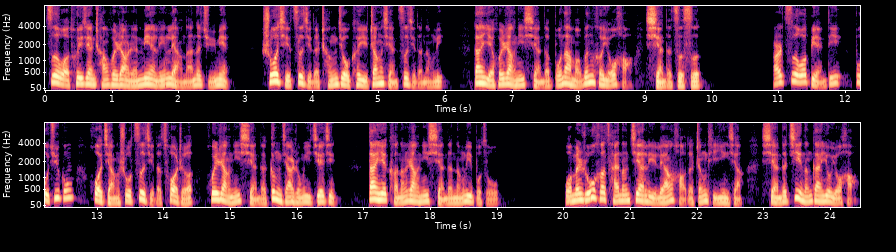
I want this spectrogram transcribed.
自我推荐常会让人面临两难的局面。说起自己的成就，可以彰显自己的能力，但也会让你显得不那么温和友好，显得自私。而自我贬低、不鞠躬或讲述自己的挫折，会让你显得更加容易接近，但也可能让你显得能力不足。我们如何才能建立良好的整体印象，显得既能干又友好？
